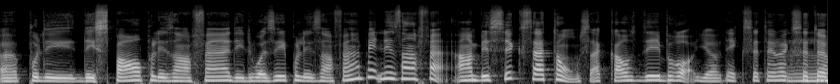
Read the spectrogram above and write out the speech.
euh, pour les, des sports pour les enfants, des loisirs pour les enfants, bien, les enfants, en bicycle, ça tombe, ça casse des bras, y a, etc., etc.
